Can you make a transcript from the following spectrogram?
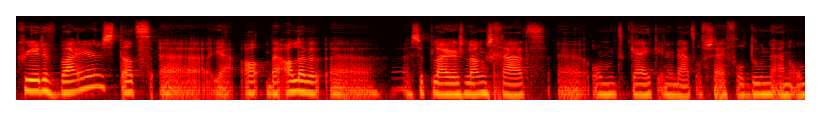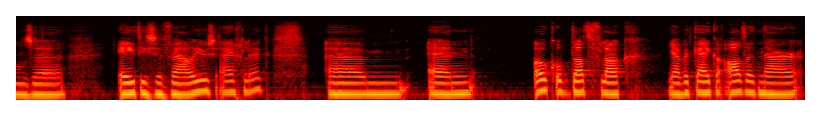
creative buyers, dat uh, ja, bij alle uh, suppliers langs gaat uh, om te kijken inderdaad of zij voldoen aan onze ethische values eigenlijk. Um, en ook op dat vlak, ja, we kijken altijd naar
